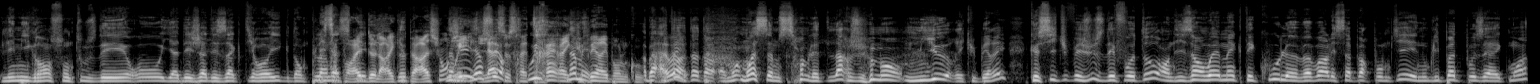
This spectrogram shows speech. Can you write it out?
les migrants sont tous des héros, il y a déjà des actes héroïques dans plein Mais ça pourrait être de la récupération. Non, mais Oui, bien là, sûr. ce serait Oui, très non, mais- récupéré pour le coup. Ah bah, Ah ouais. attends, attends. Moi, moi, ça me semble être largement mieux récupéré que si tu fais juste des photos en disant ouais mec t'es cool, va voir les sapeurs pompiers et n'oublie pas de poser avec moi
